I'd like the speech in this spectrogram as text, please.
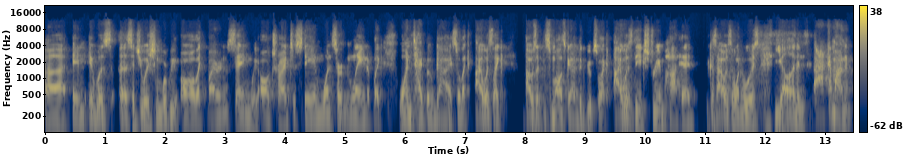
Uh, and it was a situation where we all, like Byron was saying, we all tried to stay in one certain lane of like one type of guy. So like I was like I was like the smallest guy of the group. So like I was the extreme hothead because I was the one who was yelling and ah come on.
